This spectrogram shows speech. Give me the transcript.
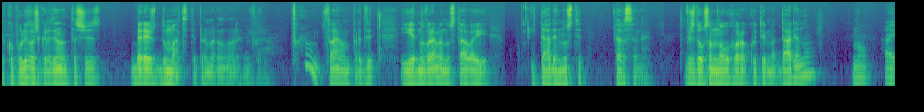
ако поливаш градината, ще береш доматите, примерно. Нали? Да. Това, имам- това имам предвид. И едновременно става и, и даденост и търсене. Виждал съм много хора, които им е дадено, но А,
